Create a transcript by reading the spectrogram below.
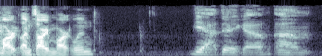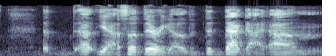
Mart. I'm sorry, Martland. Yeah, there you go. Um, uh, uh, yeah, so there we go. Th- that guy. Um,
